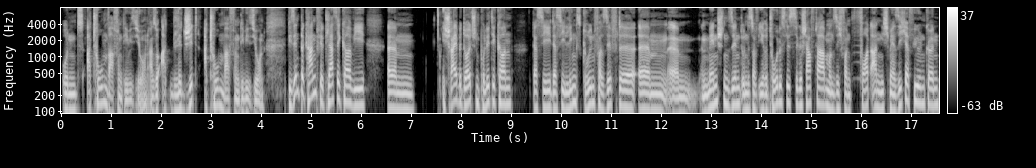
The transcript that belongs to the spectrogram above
und Atomwaffendivision, also legit Atomwaffendivision. Die sind bekannt für Klassiker wie ähm, ich schreibe deutschen Politikern, dass sie, dass sie linksgrün versiffte ähm, ähm, Menschen sind und es auf ihre Todesliste geschafft haben und sich von fortan nicht mehr sicher fühlen können.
